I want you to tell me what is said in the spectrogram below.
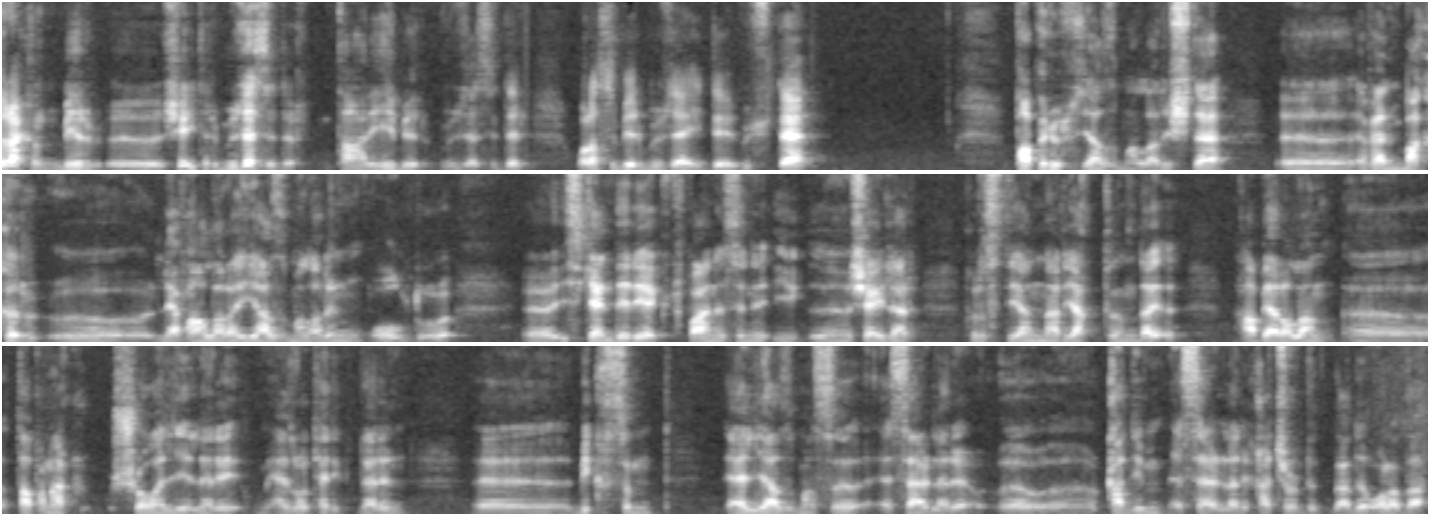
Irak'ın bir e, şeydir, müzesidir. Tarihi bir müzesidir. Orası bir müzeydi. Üste papirüs yazmalar, işte e, efendim bakır e, levhalara yazmaların olduğu, e, İskenderiye Kütüphanesi'ni e, şeyler Hristiyanlar yaktığında haber alan e, tapınak şövalyeleri, ezoteriklerin e, bir kısım el yazması eserleri, e, kadim eserleri kaçırdıkları orada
